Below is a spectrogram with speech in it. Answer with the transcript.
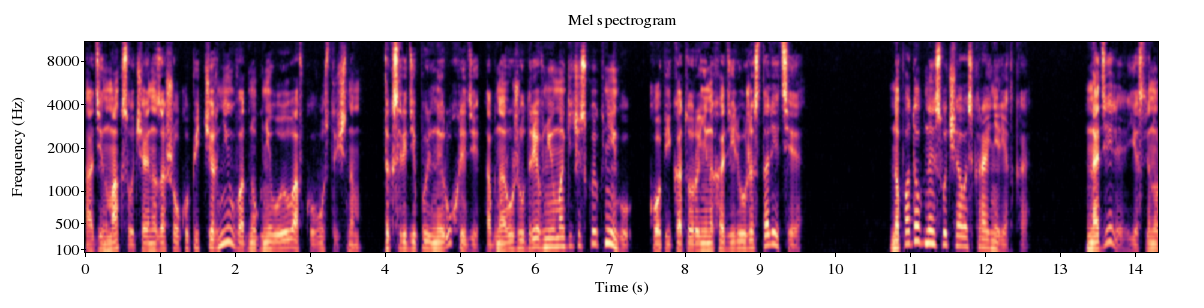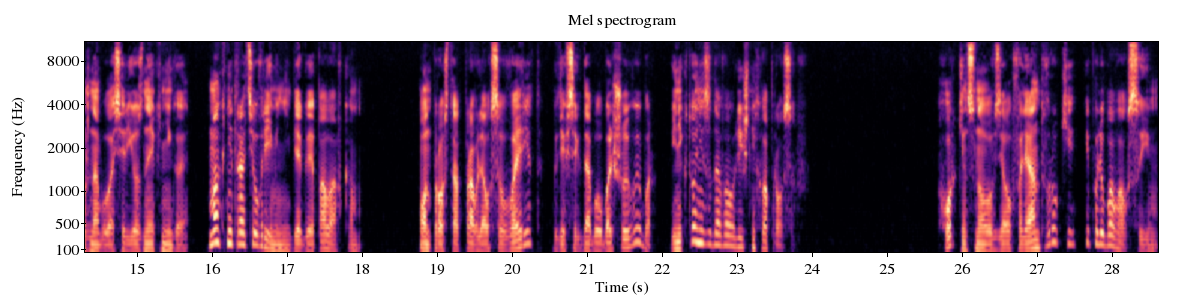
один маг случайно зашел купить чернил в одну гнилую лавку в Устричном, так среди пыльной рухляди обнаружил древнюю магическую книгу, копий которой не находили уже столетия. Но подобное случалось крайне редко. На деле, если нужна была серьезная книга, маг не тратил времени, бегая по лавкам. Он просто отправлялся в Вайрет, где всегда был большой выбор, и никто не задавал лишних вопросов. Хоркин снова взял фолиант в руки и полюбовался им.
